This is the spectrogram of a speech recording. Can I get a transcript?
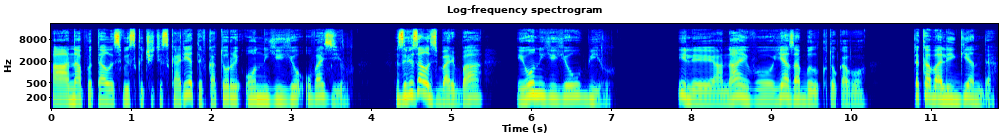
а она пыталась выскочить из кареты, в которой он ее увозил. Завязалась борьба, и он ее убил. Или она его, я забыл, кто кого. Такова легенда.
